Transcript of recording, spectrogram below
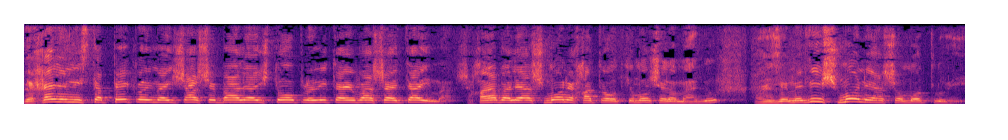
וכן אם נסתפק לו עם האישה שבאה עליה אשתו פלונית הערווה שהייתה עימה, שחייב עליה שמונה חטאות כמו שלמדנו, אז זה מביא שמונה האשמות תלויים.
